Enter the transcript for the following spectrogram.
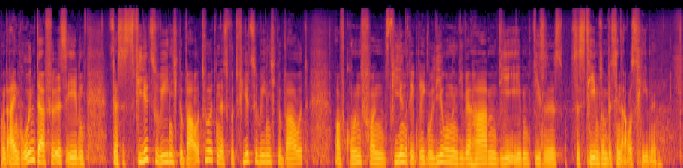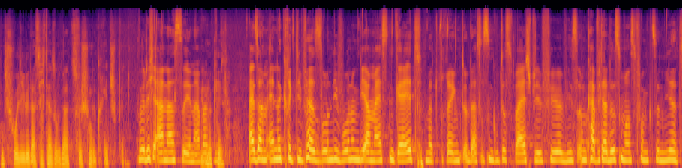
Und ein Grund dafür ist eben, dass es viel zu wenig gebaut wird und es wird viel zu wenig gebaut aufgrund von vielen Regulierungen, die wir haben, die eben dieses System so ein bisschen aushebeln. Entschuldige, dass ich da so dazwischen gegrätscht bin. Würde ich anders sehen, aber okay. gut. Also am Ende kriegt die Person die Wohnung, die am meisten Geld mitbringt. Und das ist ein gutes Beispiel für, wie es im Kapitalismus funktioniert.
